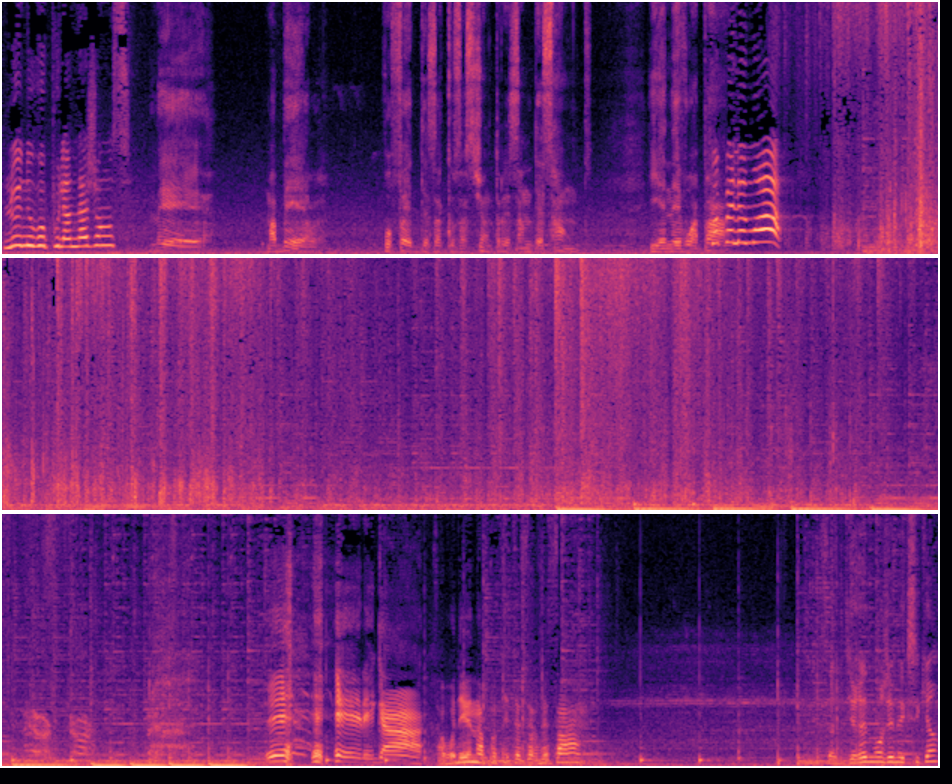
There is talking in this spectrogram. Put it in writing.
Le nouveau poulain de l'agence. Mais, ma belle, vous faites des accusations très indécentes. Je ne vois pas. Fais-le-moi? Hé hé hé, les gars Ça vous dit une petite cerveza Ça te dirait de manger mexicain?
